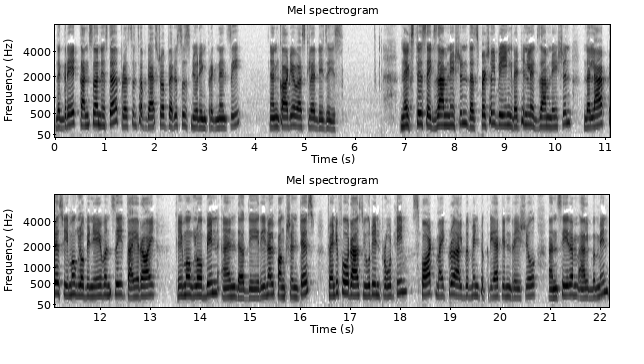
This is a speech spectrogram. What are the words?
the great concern is the presence of gastroparesis during pregnancy and cardiovascular disease. Next is examination, the special being retinal examination, the lab test hemoglobin A1C, thyroid, hemoglobin and uh, the renal function test, 24 hours urine protein, spot microalbumin to creatinine ratio and serum albumin.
